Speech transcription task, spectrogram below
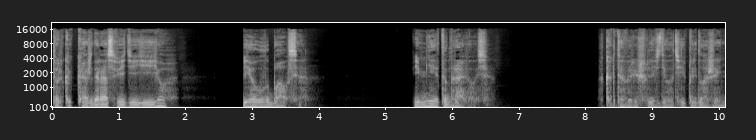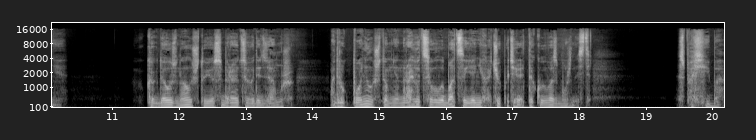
Только каждый раз, видя ее, я улыбался. И мне это нравилось. А когда вы решили сделать ей предложение? Когда узнал, что ее собираются выдать замуж. Вдруг понял, что мне нравится улыбаться, и я не хочу потерять такую возможность. Спасибо.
